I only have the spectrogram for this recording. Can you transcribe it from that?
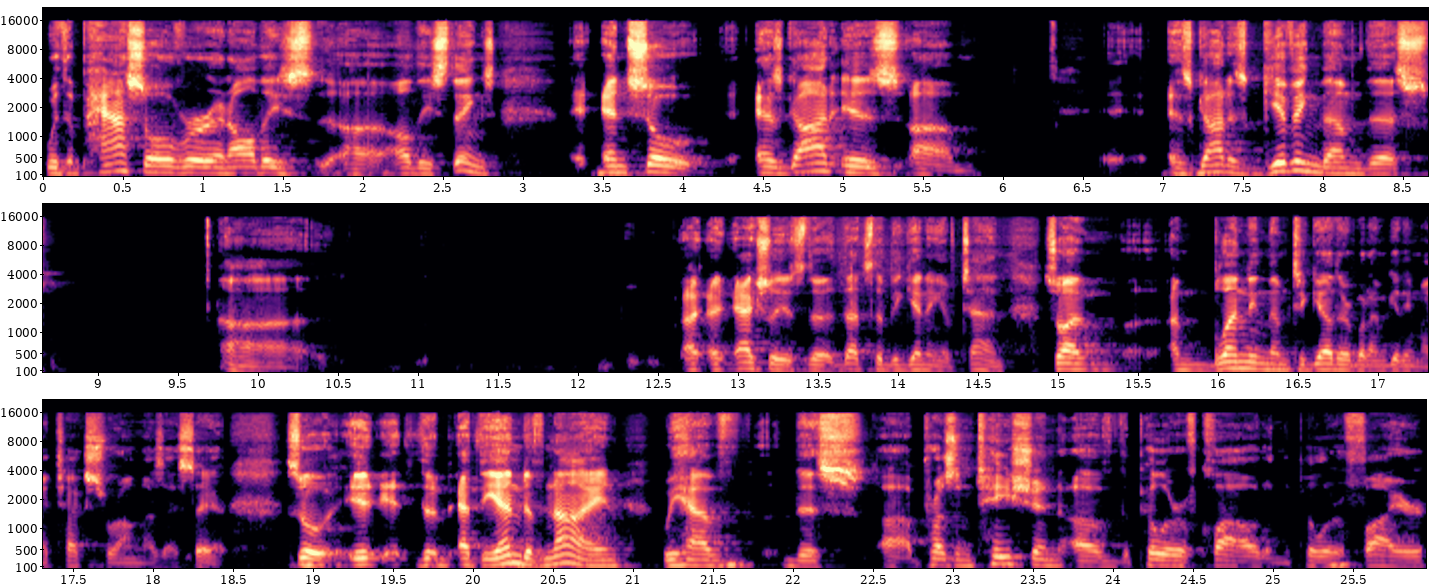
with the Passover and all these uh, all these things? And so, as God is um, as God is giving them this. Uh, I, actually, it's the that's the beginning of ten. So I'm I'm blending them together, but I'm getting my text wrong as I say it. So it, it the, at the end of nine, we have this uh, presentation of the pillar of cloud and the pillar of fire,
